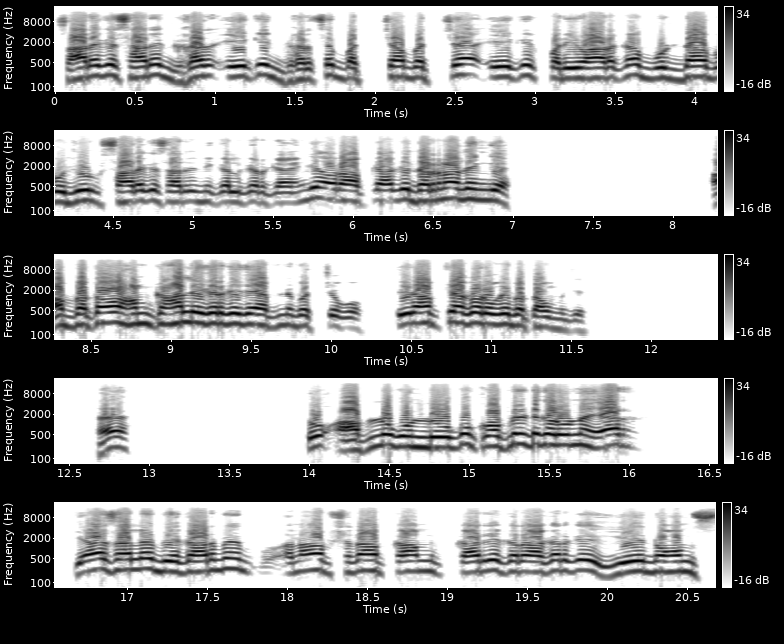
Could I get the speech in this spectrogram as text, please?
सारे के सारे घर, एक एक घर से बच्चा बच्चा, एक एक परिवार का बुढ़ा बुज़ुर्ग सारे के सारे निकल करके आएँगे और आपके आगे धरना देंगे। अब बताओ हम कहाँ लेकर के जाए अपने बच्चों को? फिर आप क्या करोगे बताओ मुझे? है? तो आप लोग उन लोगों को कॉपरेट करो ना यार। क्या साल है? बेकार में अनाप शनाप काम कार्य करा करके ये नॉर्म्स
